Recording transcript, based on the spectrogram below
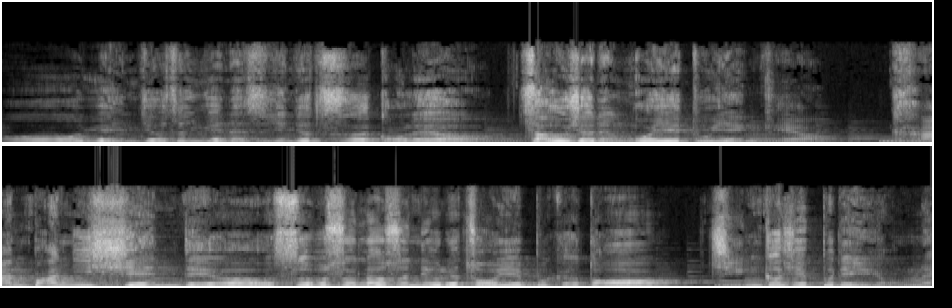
哦，研究生原来是研究这个的哦，早晓得我也读研去啊。看把你闲的哦，是不是老师留的作业不够多，净搞些不得用的？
